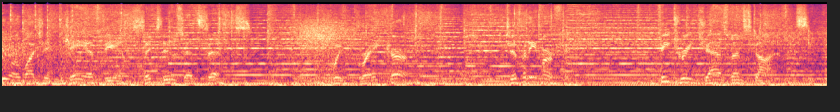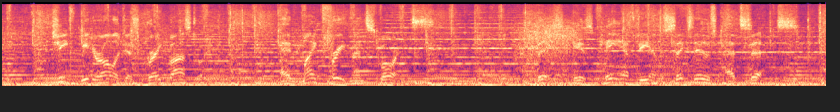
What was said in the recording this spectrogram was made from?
You are watching KFDM 6 News at 6 with Greg Kerr, Tiffany Murphy, featuring Jasmine Stiles, Chief Meteorologist Greg Bostwick, and Mike Friedman Sports. This is KFDM 6 News at 6.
